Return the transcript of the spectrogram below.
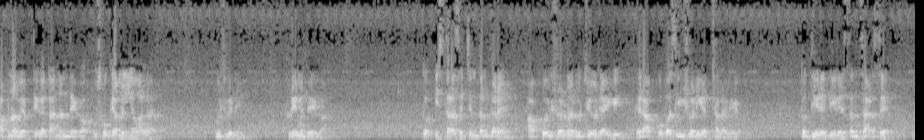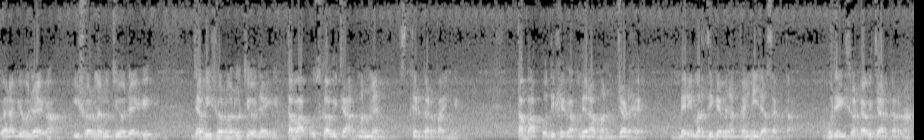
अपना व्यक्तिगत आनंद देगा। उसको क्या मिलने वाला है? कुछ भी नहीं। फ्री में देगा। तो इस तरह से चिंतन करें, आपको ईश्वर में रुचि हो जाएगी, फिर आपको बस ईश्वर ही अच्छा लगेगा। तो धीरे धीरे संसार से वैराग्य हो जाएगा, ईश्वर में रुचि हो जाएगी। जब ईश्वर में रुचि हो जाएगी, तब आप उसका विचार मन में स्थिर कर पाएँगे। तब आपको दिखेगा, मेरा मन जड़ है, मेरी मर्ज़ी के बिना कहीं नहीं जा सकता। मुझे ईश्वर का विचार करना,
